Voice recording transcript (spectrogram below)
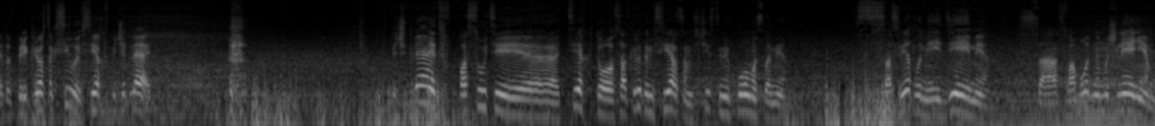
этот перекресток силы всех впечатляет. Впечатляет, по сути, э, тех, кто с открытым сердцем, с чистыми помыслами, со светлыми идеями, со свободным мышлением.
